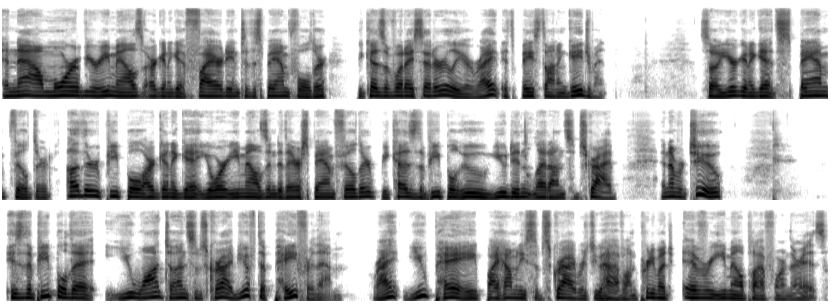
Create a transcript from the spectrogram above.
And now more of your emails are going to get fired into the spam folder because of what I said earlier, right? It's based on engagement. So you're going to get spam filtered. Other people are going to get your emails into their spam filter because the people who you didn't let unsubscribe. And number two is the people that you want to unsubscribe, you have to pay for them, right? You pay by how many subscribers you have on pretty much every email platform there is.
